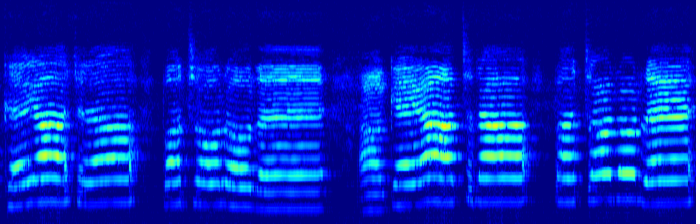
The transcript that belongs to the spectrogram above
Akeatana Patorore. Akeatana Patorore.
